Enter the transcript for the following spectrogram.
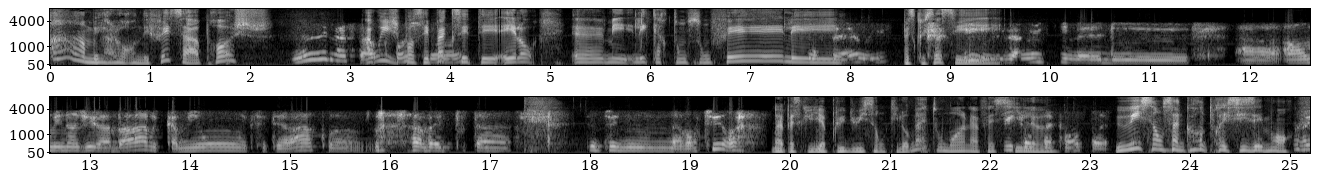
Ah, mais alors en effet, ça approche. Oui, là, ça ah oui, je approche, pensais pas ouais, que c'était. Et alors, euh, mais les cartons sont faits, les. fait, oui. Parce que ça Oui, c'est. J'ai amis qui m'aident euh, à, à emménager là-bas avec camion, etc. Quoi. Ça va être tout un, toute une aventure. Bah parce qu'il y a plus de 800 km au moins là, facile. 850, ouais. 850 précisément. Oui.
